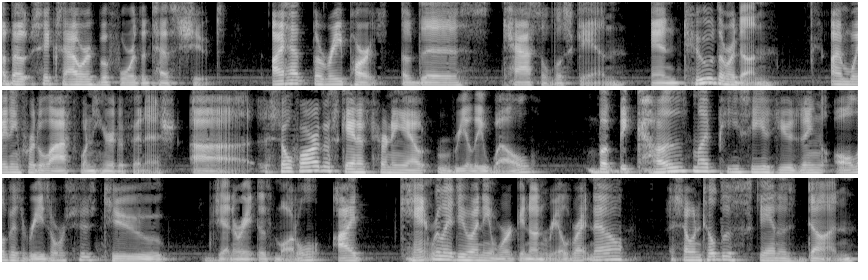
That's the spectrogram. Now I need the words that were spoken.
about six hours before the test shoot. I had three parts of this castle to scan, and two of them are done. I'm waiting for the last one here to finish. Uh, so far, the scan is turning out really well. But because my PC is using all of its resources to generate this model. I can't really do any work in Unreal right now, so until this scan is done,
